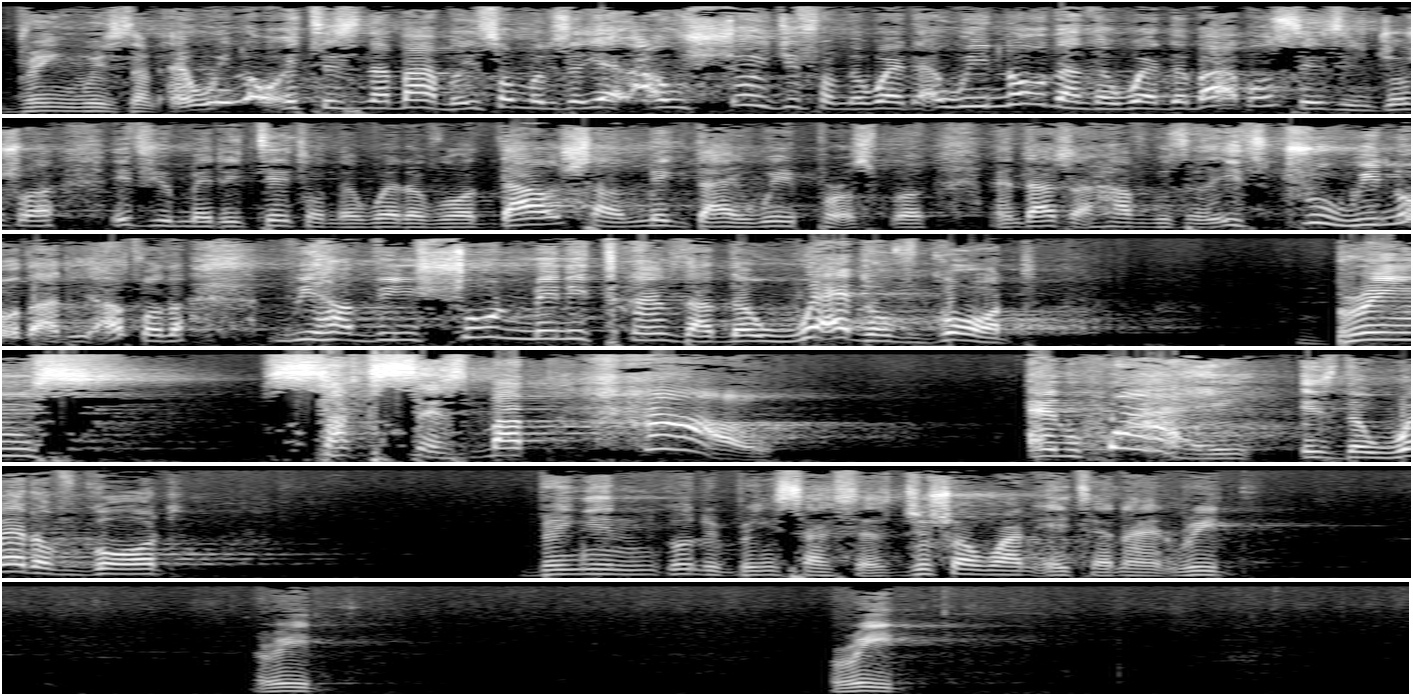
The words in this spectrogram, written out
bring wisdom. And we know it is in the Bible. If somebody say, Yeah, I'll show you from the word. We know that the word, the Bible says in Joshua, if you meditate on the word of God, thou shalt make thy way prosperous and thou shalt have wisdom. It's true. We know that. As for that, we have been shown many times that the word of God brings success. But how and why is the word of God bringing, going to bring success. Joshua 1 8 and 9. Read. Read. Read.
